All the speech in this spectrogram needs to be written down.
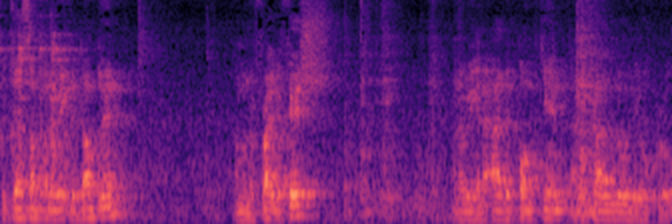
So just I'm going to make the dumpling. I'm going to fry the fish. And then we're going to add the pumpkin and the callaloo and the okra.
